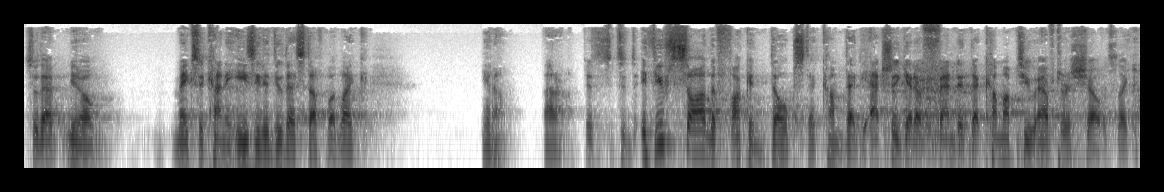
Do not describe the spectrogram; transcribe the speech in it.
so that, you know, makes it kind of easy to do that stuff. But like, you know, I don't know. Just, if you saw the fucking dopes that come, that actually get offended, that come up to you after a show, it's like,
